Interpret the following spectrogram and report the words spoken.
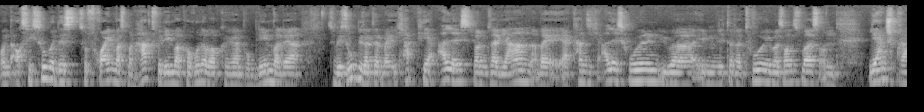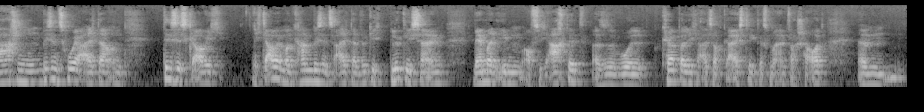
und auch sich so über das zu freuen, was man hat, für den war Corona überhaupt kein Problem, weil er sowieso gesagt hat, ich habe hier alles schon seit Jahren, aber er kann sich alles holen über eben Literatur, über sonst was und Lernsprachen bis ins hohe Alter und das ist, glaube ich, ich glaube, man kann bis ins Alter wirklich glücklich sein, wenn man eben auf sich achtet, also sowohl körperlich als auch geistig, dass man einfach schaut, ähm,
